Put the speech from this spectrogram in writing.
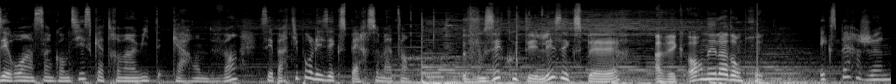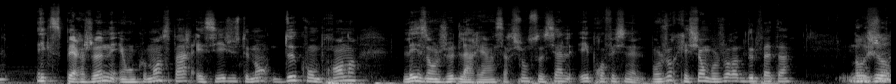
01 56 88 40 20. C'est parti pour les experts ce matin. Vous écoutez les experts Avec Ornella Dampron. Experts jeunes. Experts jeunes et on commence par essayer justement de comprendre les enjeux de la réinsertion sociale et professionnelle. Bonjour Christian, bonjour Abdul Fattah. Bonjour.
